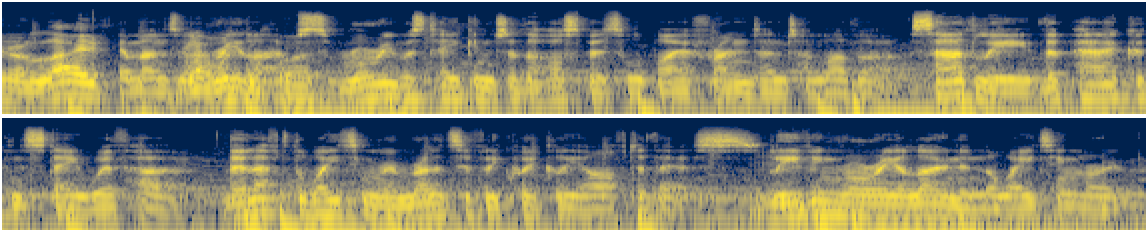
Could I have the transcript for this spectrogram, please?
in her life, a mental like, relapse. Rory was taken to the hospital by a friend and her mother. Sadly, the pair couldn't stay with her. They left the waiting room relatively quickly after this, leaving Rory alone in the waiting room.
